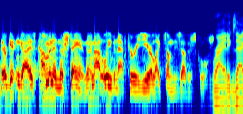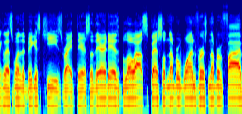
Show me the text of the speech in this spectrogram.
they're getting guys coming and they're staying. They're not leaving after a year like some of these other schools. Right, exactly. That's one of the biggest keys right there. So there it is, blowout special number one versus number five,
